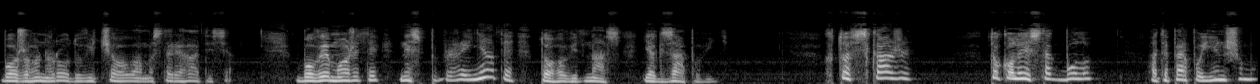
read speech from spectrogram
Божого народу, від чого вам остерегатися, бо ви можете не сприйняти того від нас як заповідь. Хтось скаже, То колись так було, а тепер по-іншому.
